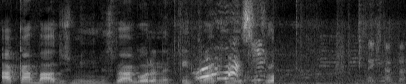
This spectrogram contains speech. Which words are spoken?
acabados, meninas. Vai agora né, entrar aqui nesse vlog. Tá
